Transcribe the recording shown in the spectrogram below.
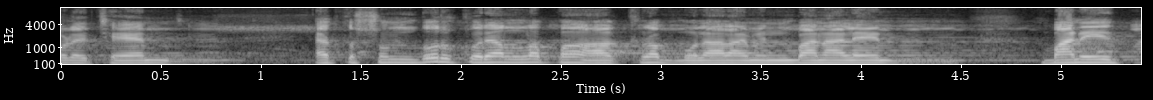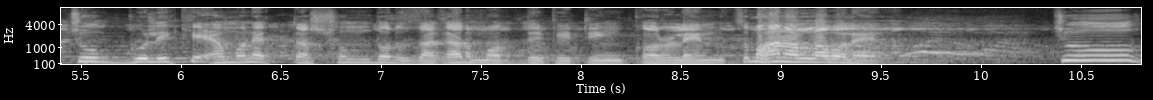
করেছেন। এত সুন্দর করে আল্লাহ পাক রব্বুল আলামিন বানালেন। বানিয়ে চোখগুলিকে এমন একটা সুন্দর জায়গার মধ্যে ফিটিং করলেন। সুবহানাল্লাহ বলেন। চোখ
